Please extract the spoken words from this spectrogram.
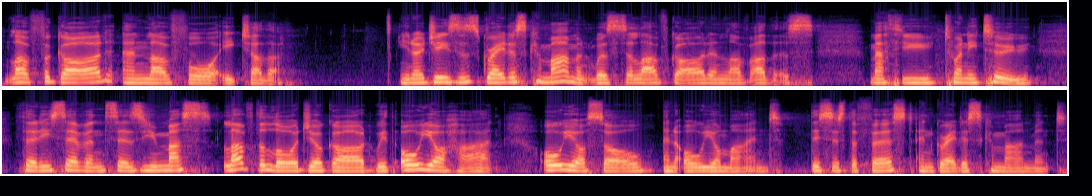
love for God and love for each other. You know, Jesus' greatest commandment was to love God and love others. Matthew 22 37 says, You must love the Lord your God with all your heart, all your soul, and all your mind. This is the first and greatest commandment.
